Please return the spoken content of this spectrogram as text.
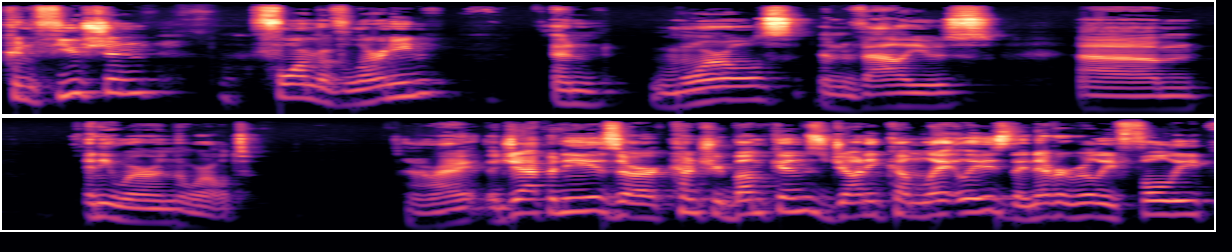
Confucian form of learning and morals and values um, anywhere in the world. All right. The Japanese are country bumpkins, Johnny come latelys. They never really fully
